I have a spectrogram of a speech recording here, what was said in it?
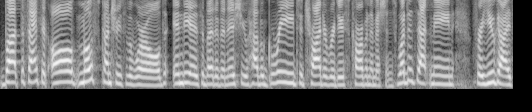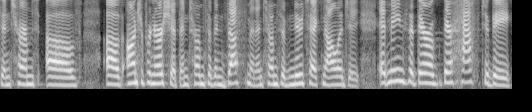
but the fact that all most countries of the world, India is a bit of an issue, have agreed to try to reduce carbon emissions. What does that mean for you guys in terms of of entrepreneurship, in terms of investment, in terms of new technology. It means that there, are, there have to be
